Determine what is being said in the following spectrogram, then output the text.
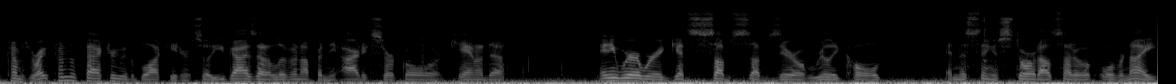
It comes right from the factory with a block heater. So you guys that are living up in the Arctic Circle or Canada, anywhere where it gets sub sub zero really cold and this thing is stored outside of overnight,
